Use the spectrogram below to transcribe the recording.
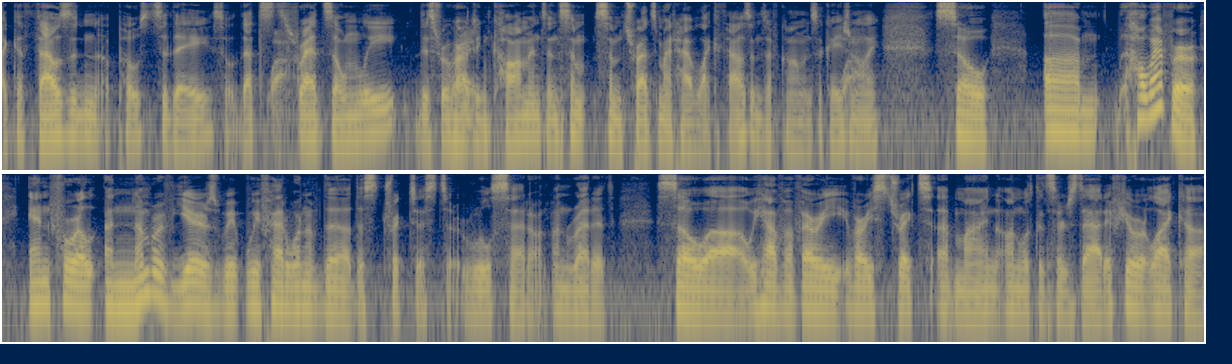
like a thousand posts a day so that's Wow. threads only disregarding comments and some some threads might have like thousands of comments occasionally so um, however and for a, a number of years we, we've had one of the the strictest rule set on, on reddit so uh, we have a very very strict uh, mind on what concerns that if you're like uh,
